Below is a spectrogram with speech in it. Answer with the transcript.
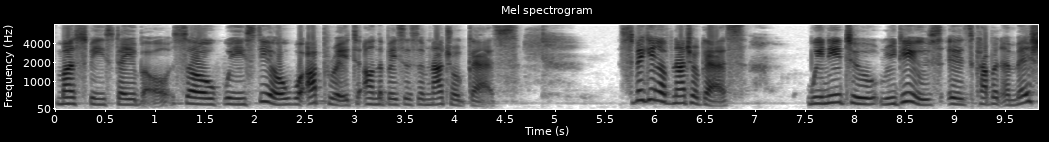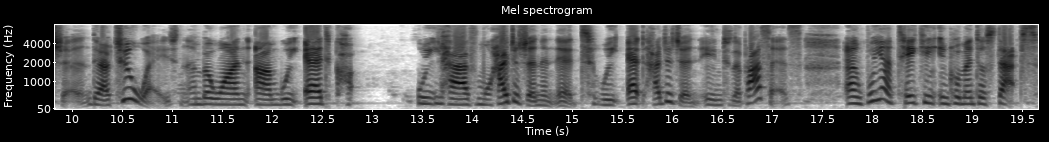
must be stable, so we still will operate on the basis of natural gas. Speaking of natural gas, we need to reduce its carbon emission. There are two ways. Number one, um, we add we have more hydrogen in it. We add hydrogen into the process. And we are taking incremental steps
